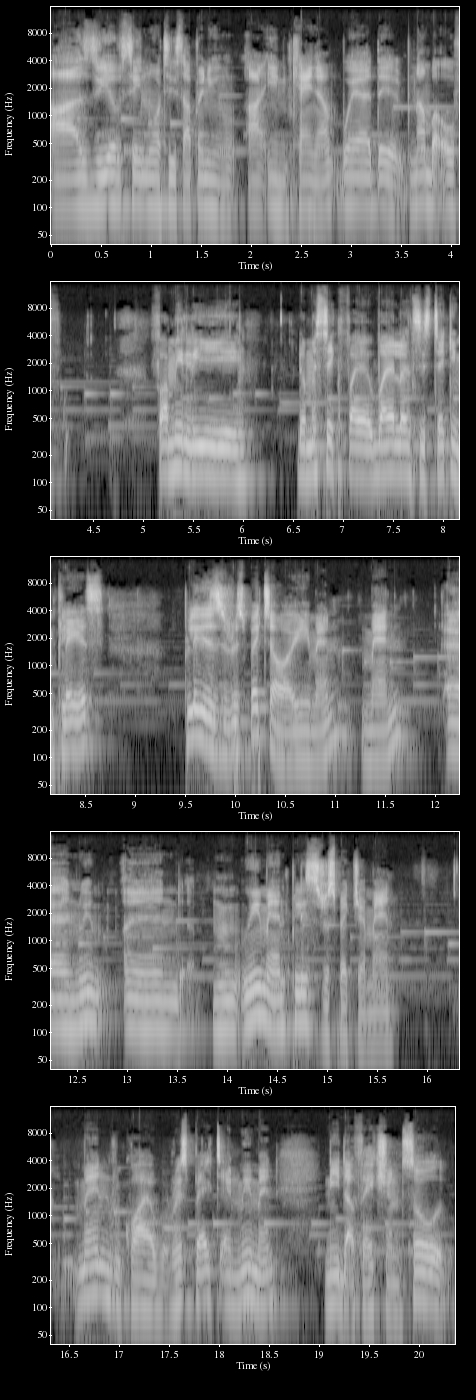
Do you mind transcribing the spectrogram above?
as we have seen what is happening uh, in kenya where the number of family domestic violence is taking place please respect our women men and we and women please respect your men men require respect and women need affection. So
